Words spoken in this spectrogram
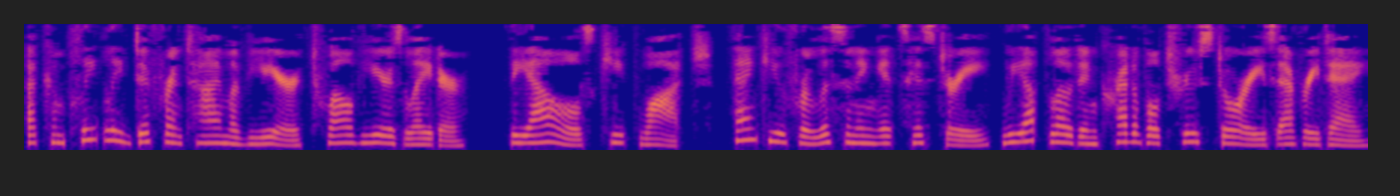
A completely different time of year 12 years later. The owls keep watch. Thank you for listening It's History. We upload incredible true stories every day.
